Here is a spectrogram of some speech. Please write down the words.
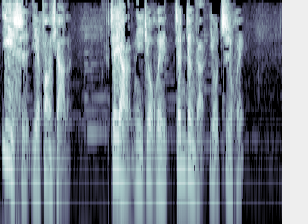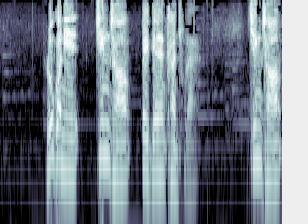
意识也放下了，这样你就会真正的有智慧。如果你经常被别人看出来，经常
